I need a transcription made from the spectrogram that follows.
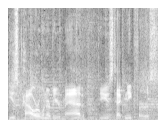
Use power whenever you're mad. Do you use technique first?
